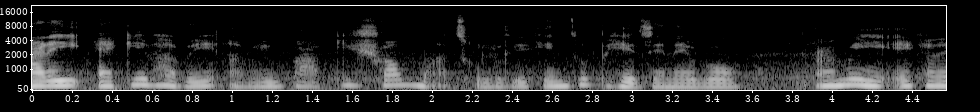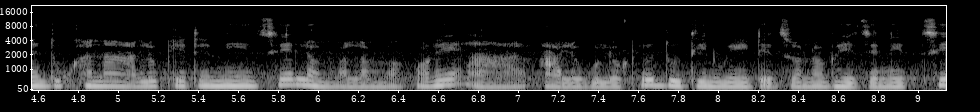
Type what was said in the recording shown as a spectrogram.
আর এই একইভাবে আমি বাকি সব মাছগুলোকে কিন্তু ভেজে নেব। আমি এখানে দুখানা আলু কেটে নিয়েছি, লম্বা লম্বা করে, আর আলুগুলোকেও দু তিন মিনিটের জন্য ভেজে নিচ্ছি।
